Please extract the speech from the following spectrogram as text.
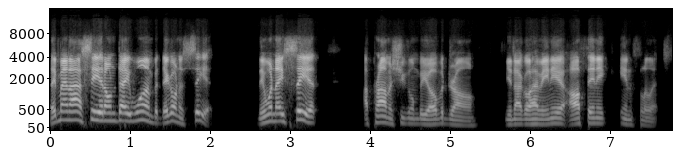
They may not see it on day one, but they're going to see it. Then when they see it, I promise you're going to be overdrawn. You're not going to have any authentic influence.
